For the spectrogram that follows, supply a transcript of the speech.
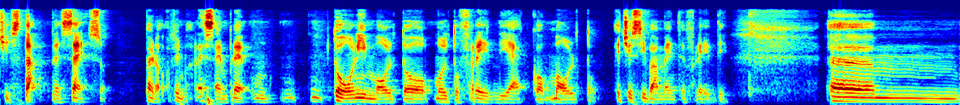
ci sta, nel senso, però rimane sempre un, un, toni molto, molto freddi, ecco, molto, eccessivamente freddi. Um,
